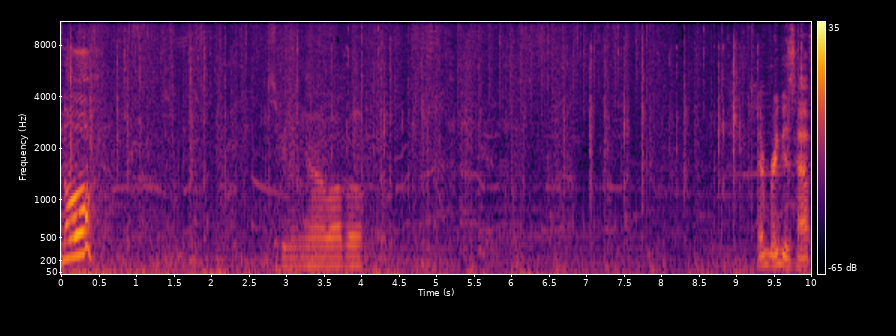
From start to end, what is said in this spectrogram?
No. Speeding your lava. Their brig is half.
